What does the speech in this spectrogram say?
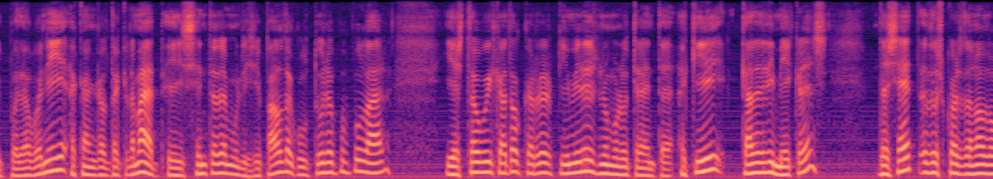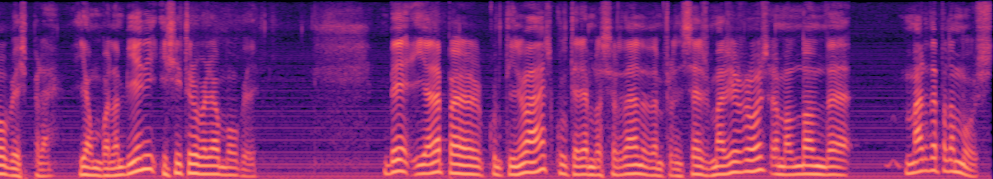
hi podeu venir a Can Cremat, és Centre Municipal de Cultura Popular i està ubicat al carrer Químedes número 30. Aquí, cada dimecres, de 7 a dos quarts de nou del vespre. Hi ha un bon ambient i s'hi trobareu molt bé. Bé, i ara per continuar escoltarem la sardana d'en Francesc Mas i Ros amb el nom de Mar de Palamós.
